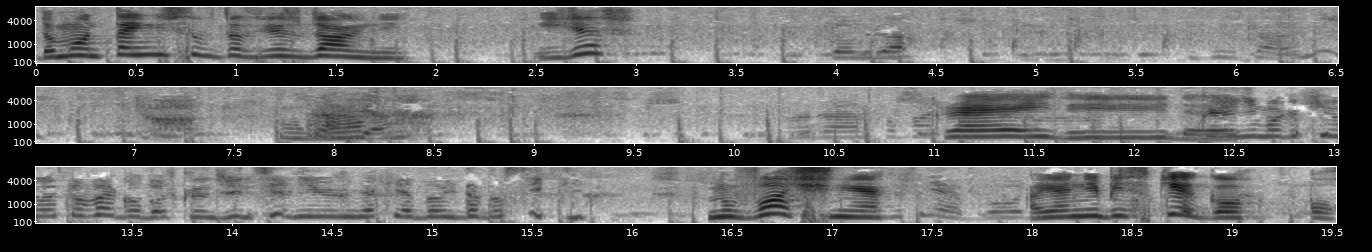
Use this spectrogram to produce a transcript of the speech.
Do Montanisów, do zjeżdżalni. Idziesz? Dobra. Dobra. Prawie. Dobra. Crazy Ja day. nie mogę fioletowego dotknąć, więc ja nie wiem jak ja dojdę do City. No właśnie. Nie, bo A ja niebieskiego. O.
